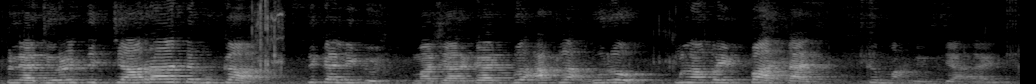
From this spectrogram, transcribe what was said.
pelajaran secara terbuka. Sekaligus masyarakat berakhlak buruk melampaui batas kemanusiaan.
